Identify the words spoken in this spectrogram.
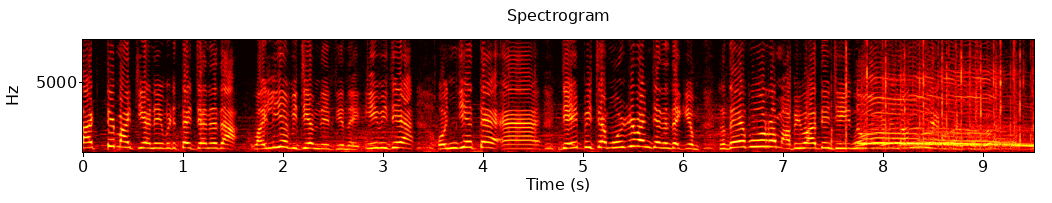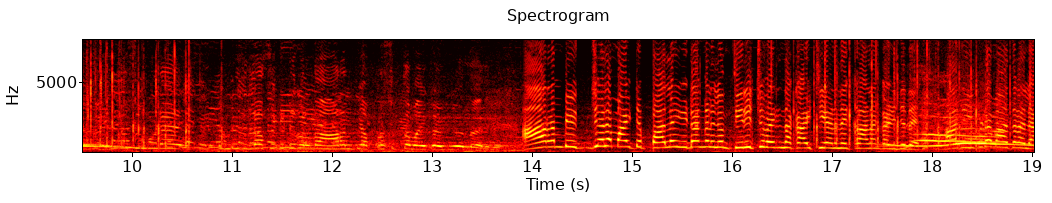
തട്ടിമാറ്റിയാണ് ഇവിടുത്തെ ജനത. വലിയ വിജയം നേടിയത്. ഈ വിജയ ഒഞ്ചിയത്തെ ജയിപ്പിച്ച മുഴുവൻ ജനതയ്ക്കും ഹൃദയപൂർവം അഭിവാദ്യം ചെയ്യുന്നു. പി അപ്രസക്തമായി ഉജ്ജ്വലമായിട്ട് പലയിടങ്ങളിലും തിരിച്ചു വരുന്ന കാഴ്ചയാണ് കാണാൻ കഴിഞ്ഞത്. അത് ഇവിടെ മാത്രമല്ല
